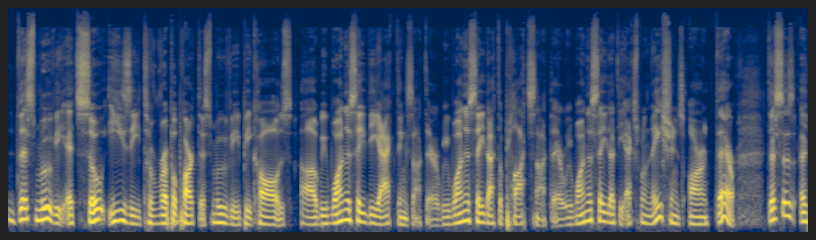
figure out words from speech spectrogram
this movie, it's so easy to rip apart this movie because uh, we want to say the acting's not there. We want to say that the plot's not there. We want to say that the explanations aren't there. This is a,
